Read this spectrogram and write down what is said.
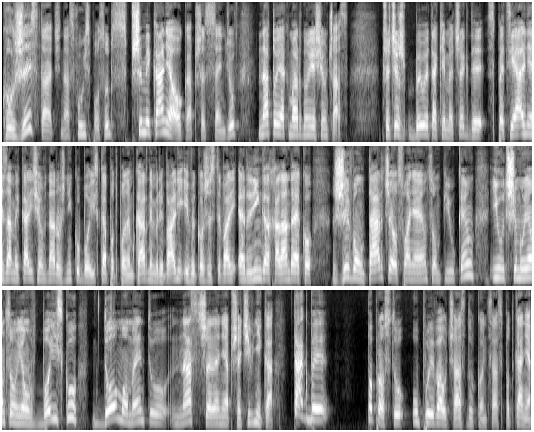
korzystać na swój sposób z przymykania oka przez sędziów na to, jak marnuje się czas. Przecież były takie mecze, gdy specjalnie zamykali się w narożniku boiska pod polem karnym rywali i wykorzystywali Erlinga Halanda jako żywą tarczę osłaniającą piłkę i utrzymującą ją w boisku do momentu nastrzelenia przeciwnika. Tak by po prostu upływał czas do końca spotkania.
